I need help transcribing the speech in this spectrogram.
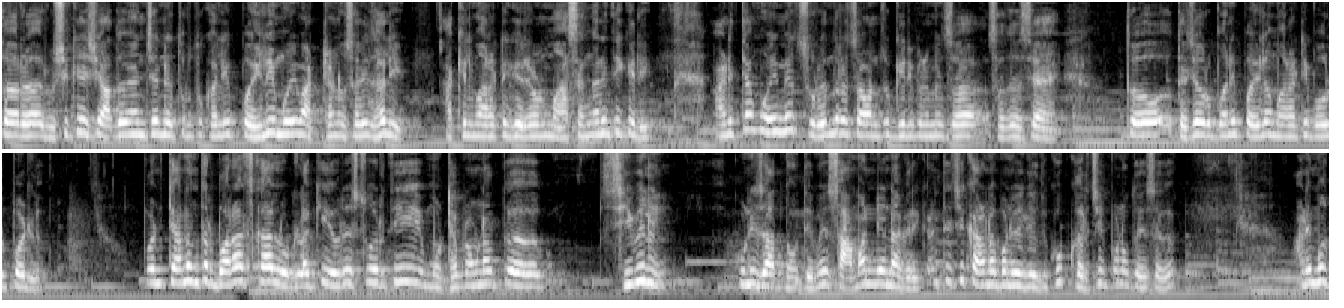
तर ऋषिकेश यादव यांच्या नेतृत्वाखाली पहिली मोहीम अठ्ठ्याण्णव साली झाली. अखिल मराठी गिर्यारोहण महासंघाने ती केली. आणि त्या मोहिमेत सुरेंद्र चव्हाण जो गिरीप्रेमीचा सदस्य आहे तो त्याच्या रूपाने पहिलं मराठी पाऊल पडलं. पण त्यानंतर बराच काळ लोटला की एव्हरेस्टवरती मोठ्या प्रमाणात सिव्हिल कुणी जात नव्हते. म्हणजे सामान्य नागरिक. आणि त्याची कारणं पण वेगळी होती. खूप खर्चिक पण होतं हे सगळं. आणि मग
